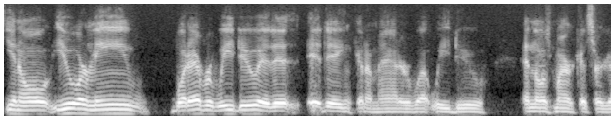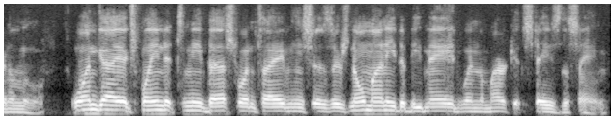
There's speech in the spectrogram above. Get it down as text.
you know, you or me, whatever we do, it it, it ain't to matter what we do, and those markets are going to move. One guy explained it to me best one time. He says, There's no money to be made when the market stays the same.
